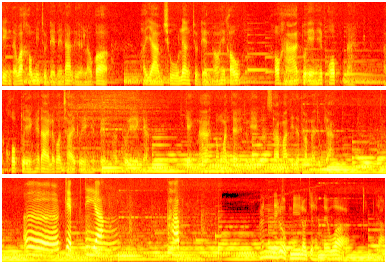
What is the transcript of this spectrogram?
จริง แต่ว่าเขามีจุดเด่นในด้านอื่น แล้วก็พยายามชูเรื่องจุดเด่นเขาให้เขา เขาหาตัวเองให้พบนะคบตัวเองให้ได้แล้วก็ใช้ตัวเองให้เป็นว่าตัวเองเนี่ยเก่งนะต้องมั่นใจในตัวเองและสามารถที่จะทำได้ทุกอย่าง เออเก็บเตียงพับเพราะฉะนั้นในโลกนี้เราจะเห็นได้ว่าอย่าง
